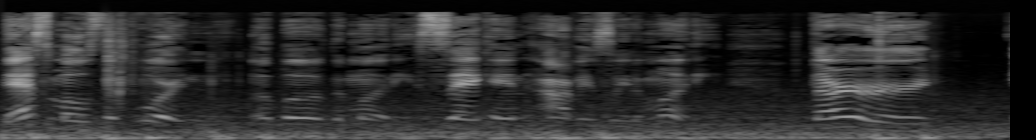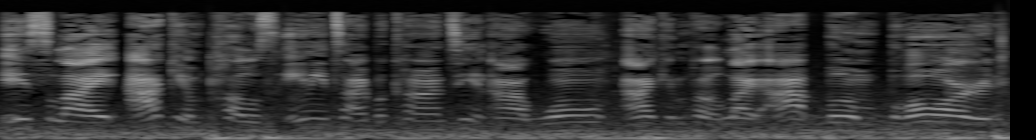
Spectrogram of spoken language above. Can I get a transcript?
That's most important above the money. Second, obviously the money. Third, it's like I can post any type of content I want. I can post like I bombard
